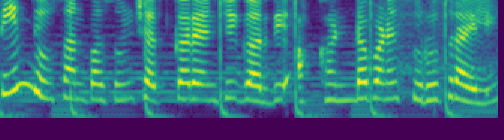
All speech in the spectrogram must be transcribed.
तीन दिवसांपासून शेतकऱ्यांची गर्दी अखंडपणे सुरूच राहिली.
